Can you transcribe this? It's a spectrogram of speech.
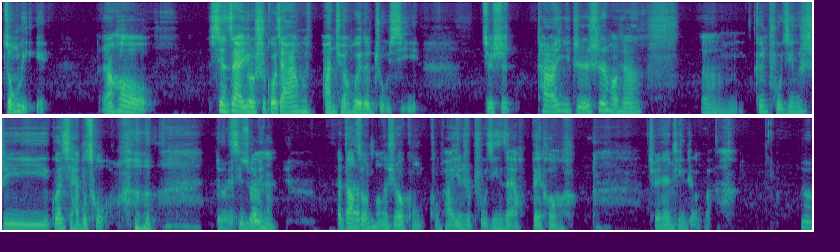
总理。然后，现在又是国家安会安全会的主席，就是他一直是好像，嗯，跟普京是关系还不错。对，所以他当总统的时候，恐恐怕也是普京在背后 全面听政吧。嗯，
